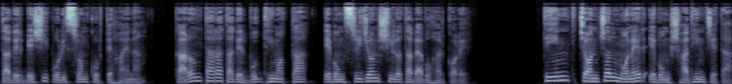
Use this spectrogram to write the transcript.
তাদের বেশি পরিশ্রম করতে হয় না, কারণ তারা তাদের বুদ্ধিমত্তা এবং সৃজনশীলতা ব্যবহার করে। তিন, চঞ্চল মনের এবং স্বাধীন চেতা।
